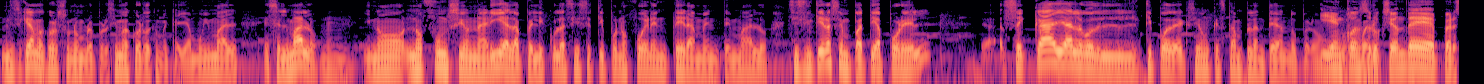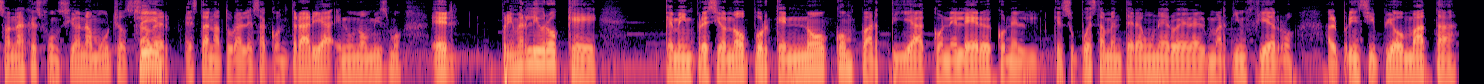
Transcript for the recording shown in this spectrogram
ni siquiera me acuerdo su nombre, pero sí me acuerdo que me caía muy mal, es el malo. Y no, no funcionaría la película si ese tipo no fuera enteramente malo. Si sintieras empatía por él, se cae algo del tipo de acción que están planteando, pero... Y en no puede. construcción de personajes funciona mucho Sí. saber esta naturaleza contraria en uno mismo. El primer libro que, que me impresionó porque no compartía con el héroe, con el que supuestamente era un héroe, era el Martín Fierro. Al principio mata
